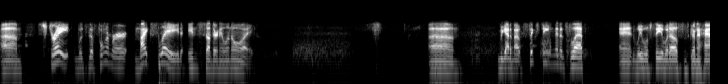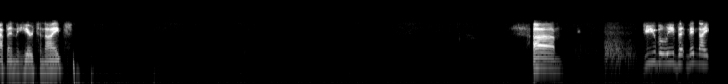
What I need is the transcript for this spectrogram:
Um, Strait was the former Mike Slade in Southern Illinois. Um, we got about 16 minutes left, and we will see what else is going to happen here tonight. Um, do you believe that Midnight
